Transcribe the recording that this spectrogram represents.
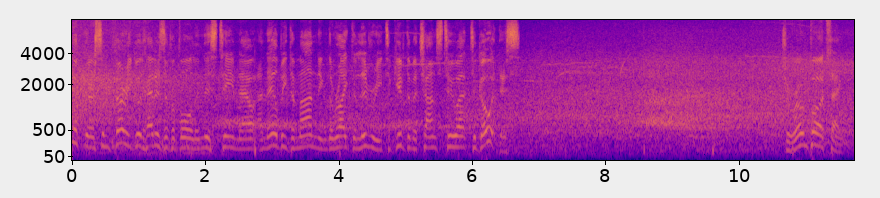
Look, there are some very good headers of a ball in this team now, and they'll be demanding the right delivery to give them a chance to uh, to go at this. Jerome Boateng.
